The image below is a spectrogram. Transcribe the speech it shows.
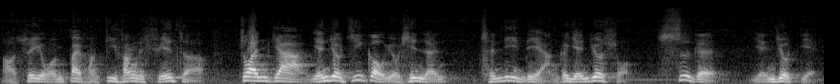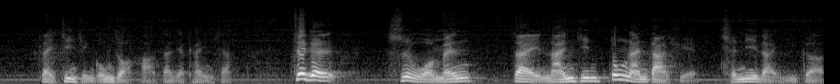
啊，所以我们拜访地方的学者、专家、研究机构、有心人，成立两个研究所、四个研究点，在进行工作。好，大家看一下，这个是我们在南京东南大学成立了一个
